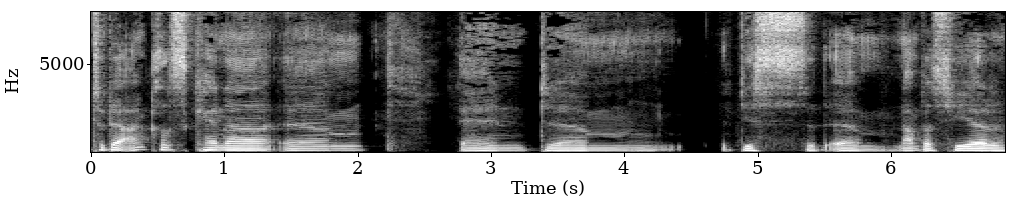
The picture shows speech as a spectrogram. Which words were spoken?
to the Uncle scanner. And um, this um, numbers here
